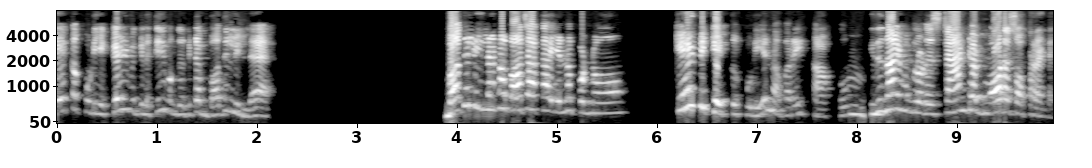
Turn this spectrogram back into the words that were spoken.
கேட்கக்கூடிய கேள்விகளுக்கு இவங்க கிட்ட பதில் இல்ல. பதில் இல்லைன்னா பாஜக என்ன பண்ணும்? கேள்வி கேட்கக்கூடிய நபரை தாக்கும். இதுதான் இவங்களோட ஸ்டாண்டர்ட் மாடஸ் ஆபரேட்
